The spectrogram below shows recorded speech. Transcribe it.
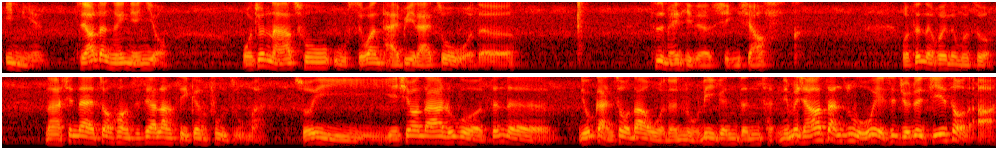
一年，只要任何一年有，我就拿出五十万台币来做我的自媒体的行销。我真的会这么做。那现在的状况就是要让自己更富足嘛，所以也希望大家如果真的有感受到我的努力跟真诚，你们想要赞助我，我也是绝对接受的啊。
